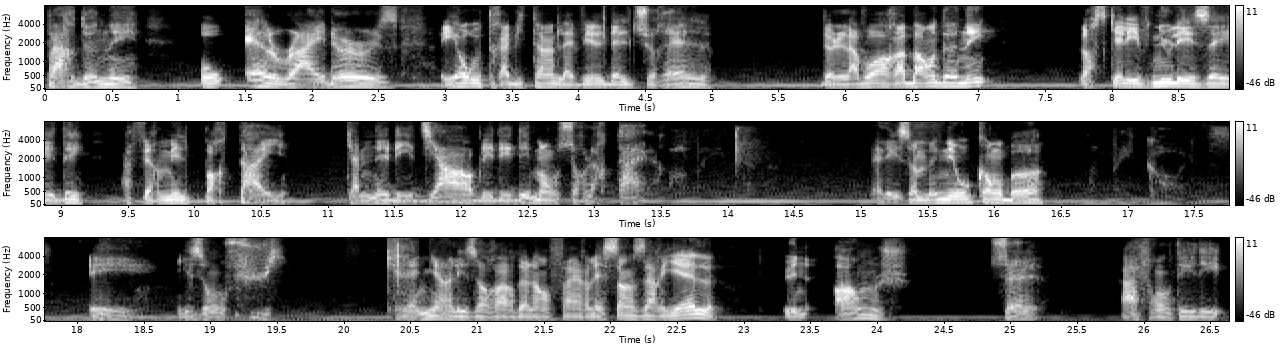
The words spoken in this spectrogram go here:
pardonné aux Hellriders et autres habitants de la ville d'Elturel de l'avoir abandonnée lorsqu'elle est venue les aider à fermer le portail qui des diables et des démons sur leur terre. Elle les a menés au combat et ils ont fui, craignant les horreurs de l'enfer, laissant Zariel, une ange, seule, affronter des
